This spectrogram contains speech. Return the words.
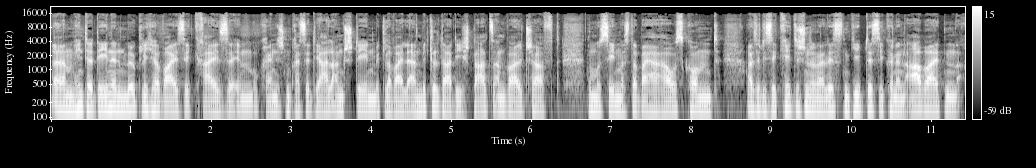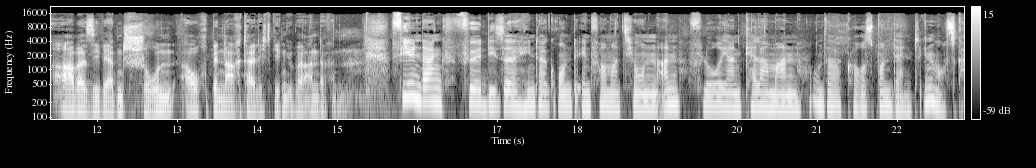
ähm, hinter denen möglicherweise Kreise im ukrainischen Präsidialamt stehen. Mittlerweile ermittelt da die Staatsanwaltschaft. Man muss sehen, was dabei herauskommt. Also diese kritischen Journalisten gibt es, sie können arbeiten, aber sie werden schon auch benachteiligt gegenüber anderen. Vielen Dank für diese Hintergrundinformationen an Florian Kellermann, unser Korrespondent in Moskau.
